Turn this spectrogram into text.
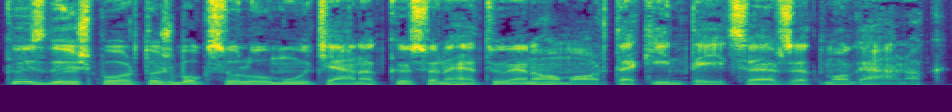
Küzdősportos boxoló múltjának köszönhetően hamar tekintélyt szerzett magának.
